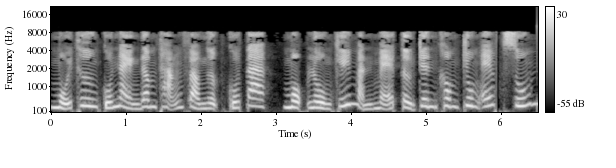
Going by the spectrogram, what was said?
Mũi thương của nàng đâm thẳng vào ngực của ta, một luồng khí mạnh mẽ từ trên không trung ép xuống.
